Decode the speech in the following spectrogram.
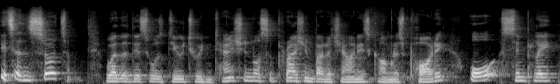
It's uncertain whether this was due to intentional suppression by the Chinese Communist Party or simply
